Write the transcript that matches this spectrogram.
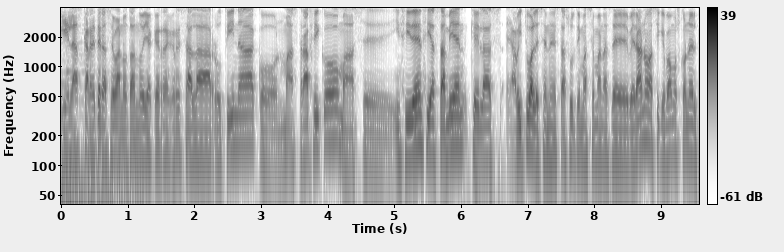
Y en las carreteras se va notando ya que regresa la rutina con más tráfico, más eh, incidencias también que las habituales en estas últimas semanas de verano. Así que vamos con el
